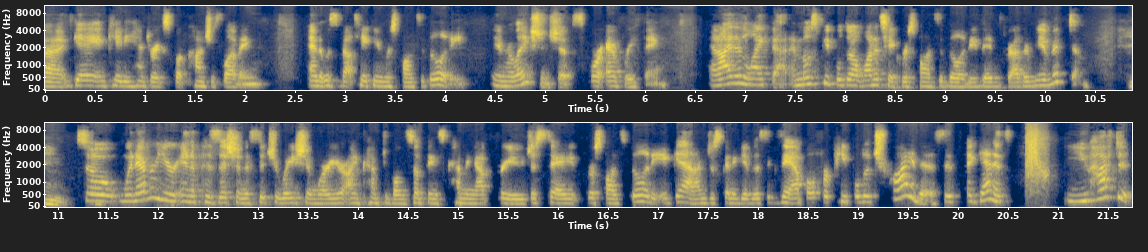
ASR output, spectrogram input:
uh, Gay and Katie Hendricks' book, Conscious Loving. And it was about taking responsibility in relationships for everything. And I didn't like that. And most people don't want to take responsibility, they'd rather be a victim. Mm. So, whenever you're in a position, a situation where you're uncomfortable and something's coming up for you, just say responsibility. Again, I'm just going to give this example for people to try this. Again, it's you have to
